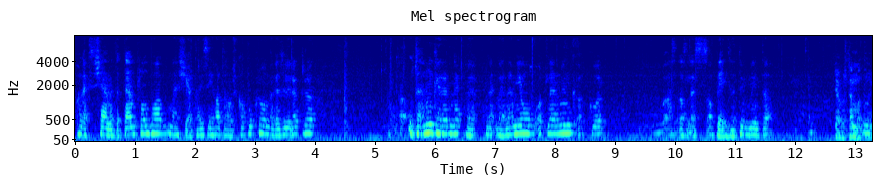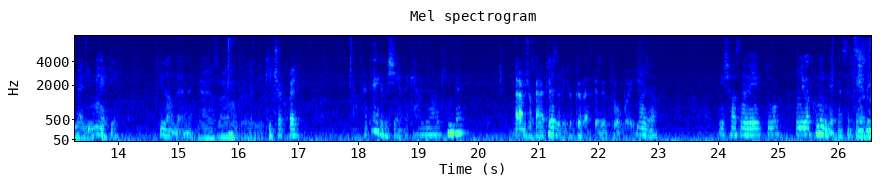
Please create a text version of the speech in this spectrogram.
Alex is elment a templomba, mesélt az izé hatalmas kapukról, meg az őrökről. Utánunk erednek, mert, mert nem jó ott lennünk, akkor az, az lesz a végzetünk, mint a Ja, most nem mondtam, hogy menjünk ki. neki. Filandernek. Ja, az nem mondtam, hogy menjünk ki, csak hogy Hát engem is érdekel, hogy mi van kint, de De nem sokára kezdődik a következő próba is. nagyon. És ha azt nem éljük túl, mondjuk akkor mindegy lesz a kérdés.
